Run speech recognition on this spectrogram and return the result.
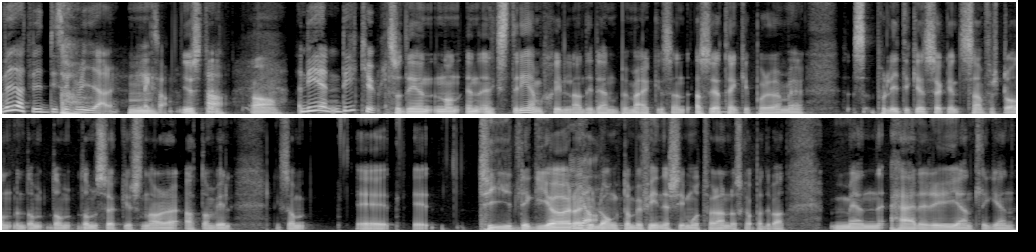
vi att vi disagreear. Mm, Liksom. Just det. Ja. Ja. Det, är, det är kul. Så det är en, någon, en extrem skillnad i den bemärkelsen. Alltså jag tänker på det här med politiker söker inte samförstånd, men de, de, de söker snarare att de vill liksom, eh, eh, tydliggöra Ja. hur långt de befinner sig mot varandra och skapa debatt. Men här är det ju egentligen,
